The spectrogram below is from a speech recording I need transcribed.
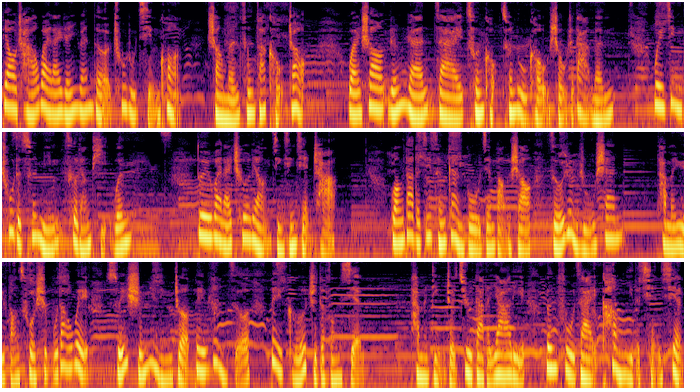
调查外来人员的出入情况，上门分发口罩；晚上仍然在村口、村路口守着大门，为进出的村民测量体温，对外来车辆进行检查。广大的基层干部肩膀上责任如山。他们预防措施不到位，随时面临着被问责、被革职的风险。他们顶着巨大的压力，奔赴在抗疫的前线，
